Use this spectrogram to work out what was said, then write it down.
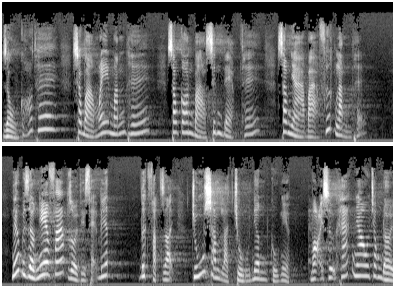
giàu có thế? Sao bà may mắn thế? Sao con bà xinh đẹp thế? Sao nhà bà phước lành thế? Nếu bây giờ nghe pháp rồi thì sẽ biết đức phật dạy chúng sanh là chủ nhân của nghiệp. Mọi sự khác nhau trong đời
